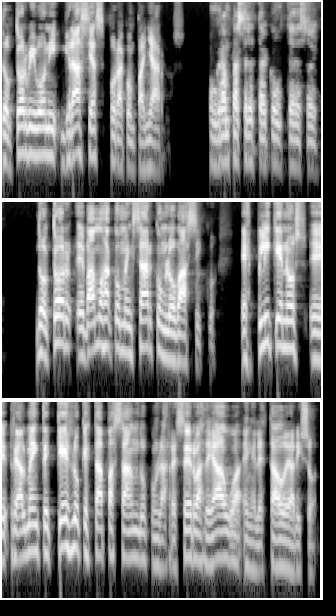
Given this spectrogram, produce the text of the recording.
Doctor Vivoni, gracias por acompañarnos. Un gran placer estar con ustedes hoy. Doctor, eh, vamos a comenzar con lo básico. Explíquenos eh, realmente qué es lo que está pasando con las reservas de agua en el estado de Arizona.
